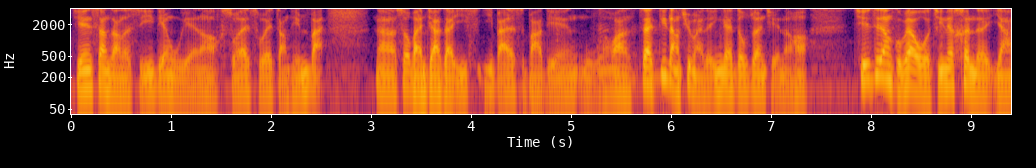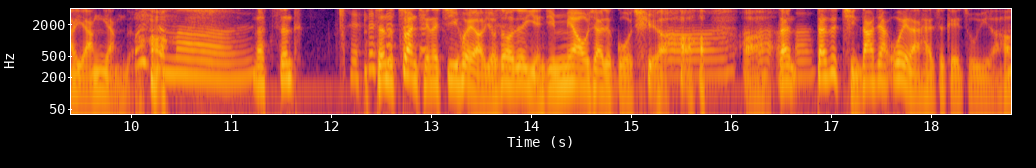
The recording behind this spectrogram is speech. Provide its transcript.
今天上涨了十一点五元啊，所在所谓涨停板。那收盘价在一一百二十八点五的话，在低档去买的应该都赚钱了哈。其实这张股票我今天恨得牙痒痒的。为什么？那真的。真的赚钱的机会啊，有时候这眼睛瞄一下就过去了哈啊！但但是请大家未来还是可以注意的哈。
